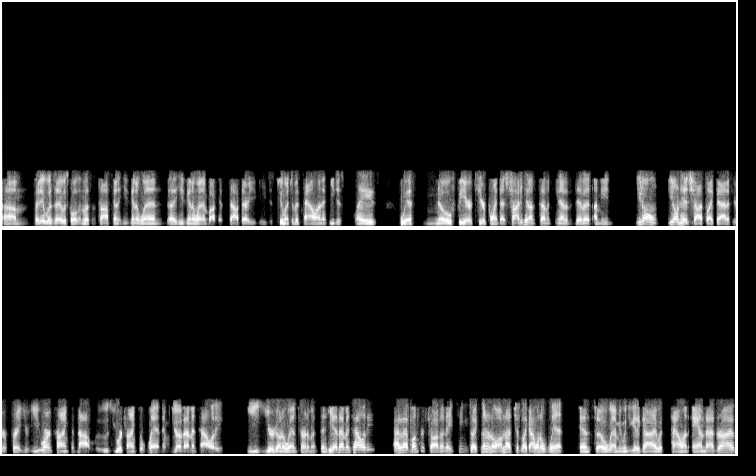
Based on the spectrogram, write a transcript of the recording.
um, but it was it was cool. And listen, Sahith's gonna he's gonna win. Uh, he's gonna win in buckets out there. He, he's just too much of a talent, and he just plays with no fear. To your point, that shot he hit on 17 out of the divot. I mean, you don't you don't hit shots like that if you're afraid. You you weren't trying to not lose. You were trying to win. And when you have that mentality, you're going to win tournaments. And he had that mentality out of that bunker shot on 18. He's like, no, no, no, I'm not just like I want to win. And so, I mean, when you get a guy with talent and that drive,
